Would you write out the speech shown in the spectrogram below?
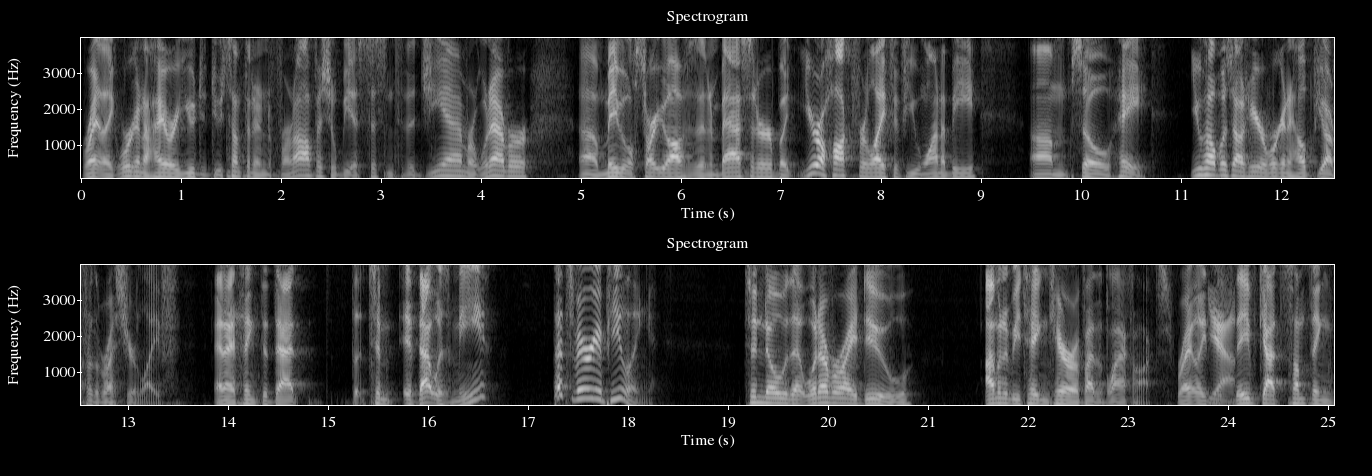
right? Like we're going to hire you to do something in the front office. You'll be assistant to the GM or whatever. Uh, maybe we'll start you off as an ambassador, but you're a hawk for life if you want to be. Um, so hey, you help us out here, we're going to help you out for the rest of your life. And I think that that to if that was me, that's very appealing to know that whatever I do, I'm going to be taken care of by the Blackhawks, right? Like Yeah. they've got something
